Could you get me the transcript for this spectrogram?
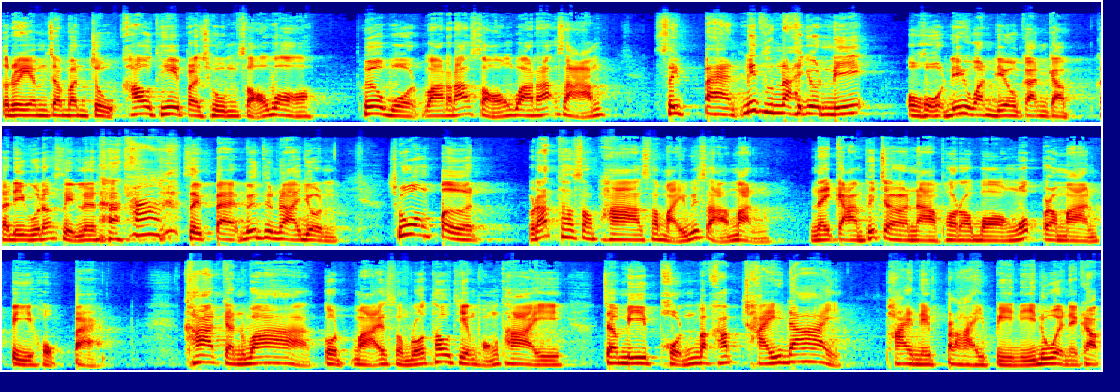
เตรียมจะบรรจุเข้าที่ประชุมสวเพื่อโหวตวาระ 2 วาระ 3 18 มิถุนายนนี้ โอ้โห นี่วันเดียวกันกับคดีคุณทักษิณเลยนะค่ะ18 มิถุนายน ช่วงเปิดรัฐสภาสมัยวิสามันในการพิจารณาพรบงบประมาณปี 68 คาดกันว่ากฎหมายสมรสเท่าเทียมของไทย จะมีผลบังคับใช้ได้ภายในปลายปีนี้ด้วยนะครับ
